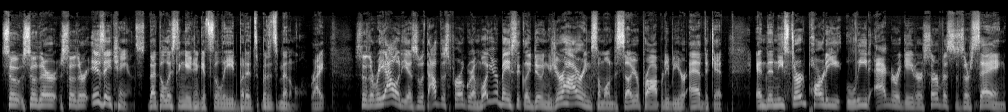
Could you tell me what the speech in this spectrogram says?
So so there so there is a chance that the listing agent gets the lead, but it's but it's minimal, right? So the reality is, without this program, what you're basically doing is you're hiring someone to sell your property, be your advocate, and then these third party lead aggregator services are saying.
